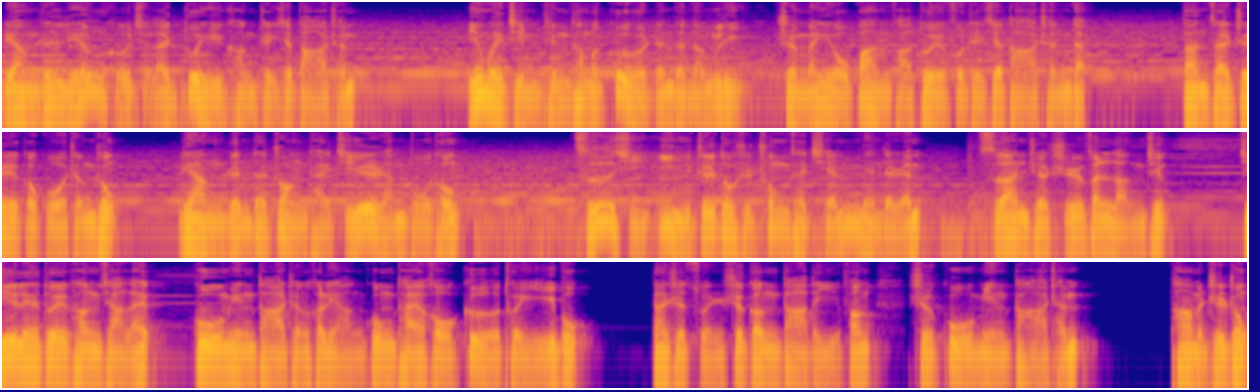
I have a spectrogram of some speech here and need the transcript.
两人联合起来对抗这些大臣。因为仅凭他们个人的能力是没有办法对付这些大臣的。但在这个过程中，两人的状态截然不同。慈禧一直都是冲在前面的人，慈安却十分冷静。激烈对抗下来，顾命大臣和两宫太后各退一步。但是损失更大的一方是顾命大臣，他们之中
